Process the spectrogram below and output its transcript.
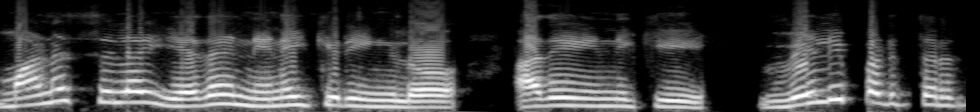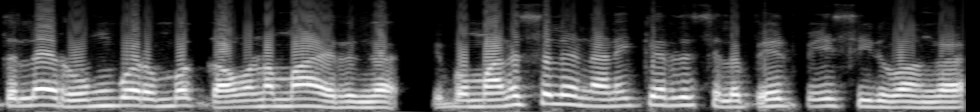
மனசுல எதை நினைக்கிறீங்களோ அதை இன்னைக்கு வெளிப்படுத்துறதுல ரொம்ப ரொம்ப கவனமா இருங்க. இப்ப மனசுல நினைக்கிறது சில பேர் பேசிடுவாங்க.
